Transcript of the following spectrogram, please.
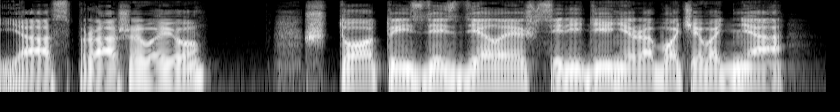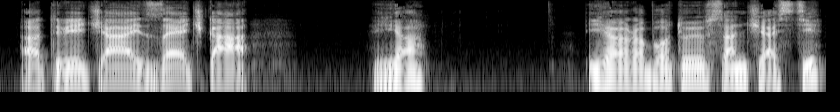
«Я спрашиваю, что ты здесь делаешь в середине рабочего дня? Отвечай, зечка!» «Я... я работаю в санчасти»,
